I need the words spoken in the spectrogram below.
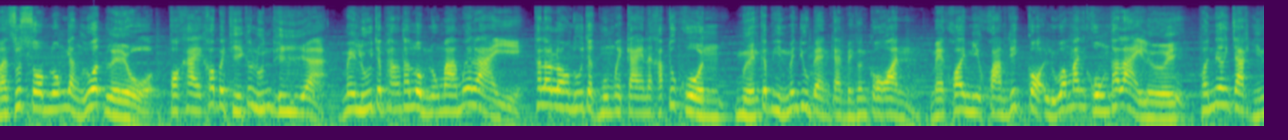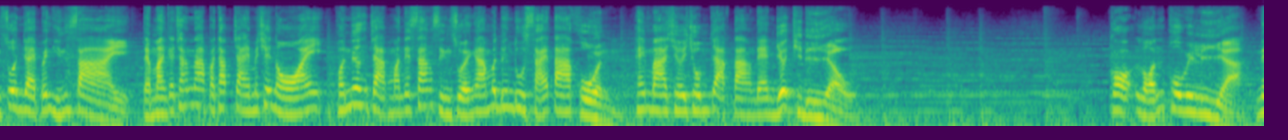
มันสุดโทมลงอย่างรวดเร็ว พอใครเข้าไปทีก็ลุ้นทีอะ ไม่รู้จะพังถล่มลงมาเมื่อไหร่ ถ้าเราลองดูจากมุมไกลๆนะครับทุกคน เหมือนกับหินมันอยู่แบ่งกันเป็นก้อนๆ ไม่ค่อยมีความยึดเกาะหรือว่ามั่นคงเท่าไหร่เลย เพราะเนื่องจากหินส่วนใหญ่เป็นหินทราย แต่มันก็ช่างน่าประทับใจไม่ใช่น้อย เพราะเนื่องจากมันได้สร้างสิ่งสวยงามมาดึงดูดสายตาคน ให้มาเชยชมจากต่างแดนเยอะทีเดียว เกาะหลอนโพเวเลีย ใน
